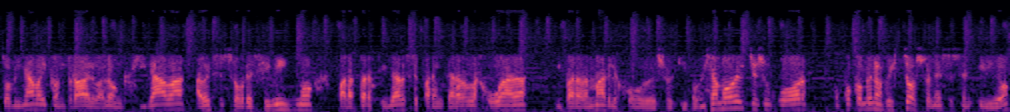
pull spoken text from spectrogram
dominaba y controlaba el balón, giraba a veces sobre sí mismo para perfilarse, para encarar la jugada y para armar el juego de su equipo. Modric es un jugador un poco menos vistoso en ese sentido,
